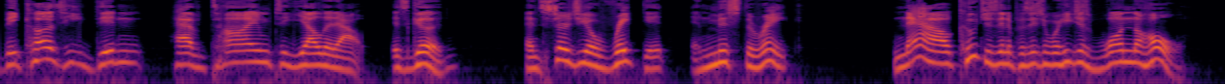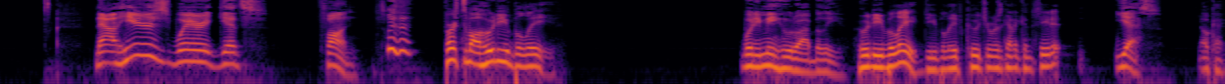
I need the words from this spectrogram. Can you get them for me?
because he didn't have time to yell it out, it's good. And Sergio raked it and missed the rake. Now Cooch is in a position where he just won the hole. Now here's where it gets fun. First of all, who do you believe? what do you mean? Who do I believe? Who do you believe? Do you believe Kuchar was going to concede it? Yes. Okay.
